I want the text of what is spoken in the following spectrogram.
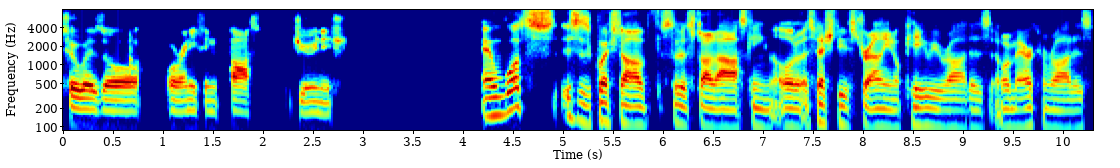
tours or or anything past June-ish. And what's this is a question I've sort of started asking a lot of, especially Australian or Kiwi riders or American riders.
